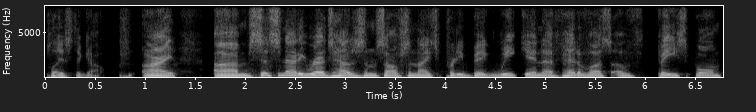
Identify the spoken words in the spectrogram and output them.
place to go. All right. Um, Cincinnati Reds has themselves a nice, pretty big weekend ahead of us of baseball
